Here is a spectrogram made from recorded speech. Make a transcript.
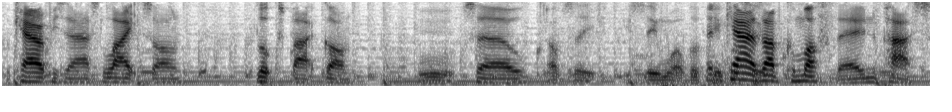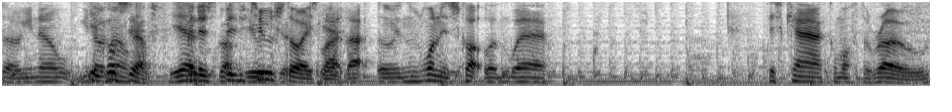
The car up his ass, lights on, looks back, gone. Mm. So Obviously, you've seen what other people. and cars see. have come off there in the past, so you know. You Yeah, of course know. they have. Yeah, and there's there's been two yeah. stories like Yeah. that. There was one in Scotland where this car come off the road.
